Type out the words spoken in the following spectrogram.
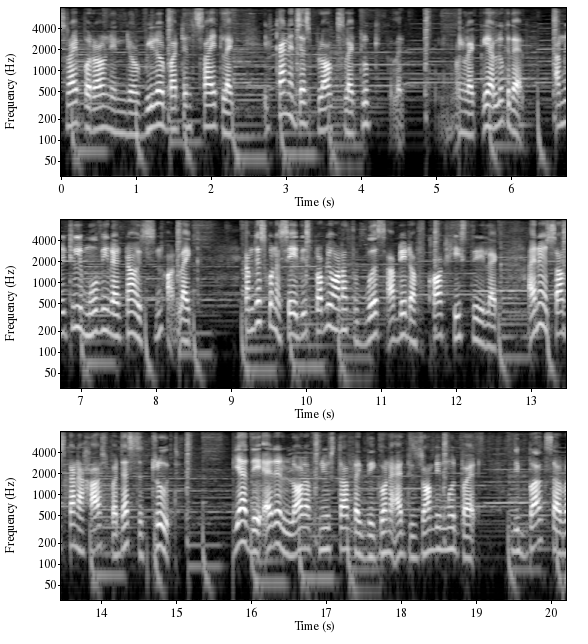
swipe around in your reload button side, like it kind of just blocks. Like look, like like yeah, look at that. I'm literally moving right now. It's not like I'm just gonna say this is probably one of the worst update of COD history. Like I know it sounds kind of harsh, but that's the truth. Yeah, they added a lot of new stuff. Like they're gonna add the zombie mode, but the bugs are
